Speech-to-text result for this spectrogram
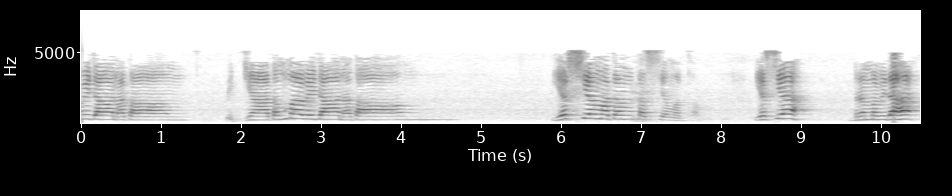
विजानताम। विज्ञातम अविजानताम। यस्य मतम तस्य मतम। यस्य ब्रह्मविदा,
